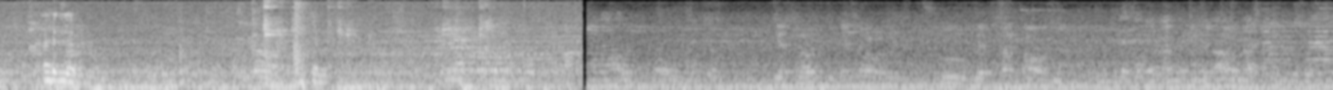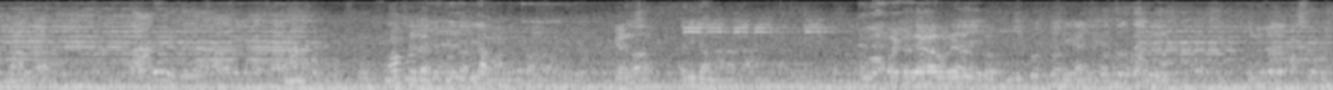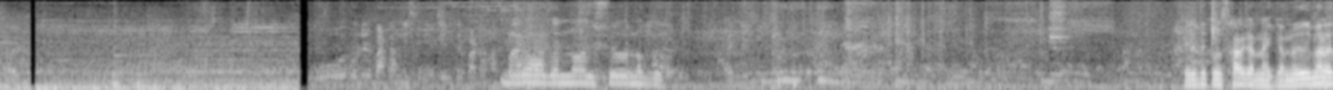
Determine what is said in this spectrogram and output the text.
বারো হাজার নয়শো নব্বই। এটাতে কোনো সারকার নাই কি? আপনি ওই মেলা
